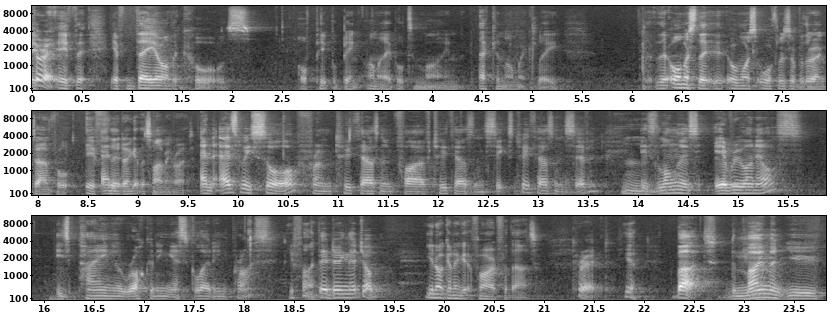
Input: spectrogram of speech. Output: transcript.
if, Correct. if, if they are the cause of people being unable to mine economically, they're almost, the, almost authors of their own downfall if And- they don't get the timing right. And as we saw from 2005, 2006, 2007, Mm. as long as everyone else is paying a rocketing, escalating price, You're fine. they're doing their job. You're not going to get fired for that. Correct. Yeah. But the moment you,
